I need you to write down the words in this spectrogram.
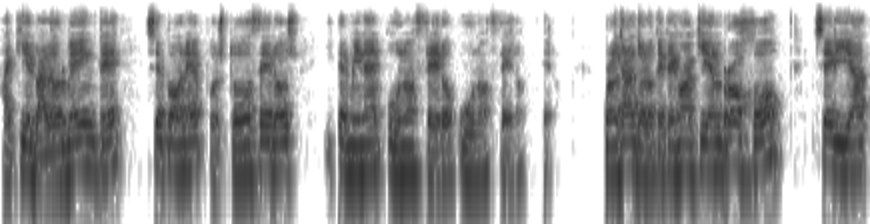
Aquí el valor 20 se pone pues todos ceros y termina en 10100. Por lo tanto, lo que tengo aquí en rojo sería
